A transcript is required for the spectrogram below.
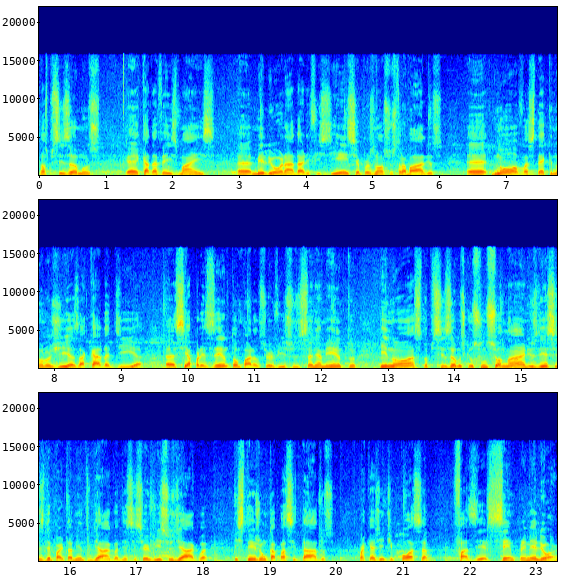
Nós precisamos eh, cada vez mais melhorar, dar eficiência para os nossos trabalhos, novas tecnologias a cada dia se apresentam para os serviços de saneamento e nós, nós precisamos que os funcionários desses departamentos de água, desses serviços de água, estejam capacitados para que a gente possa fazer sempre melhor.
